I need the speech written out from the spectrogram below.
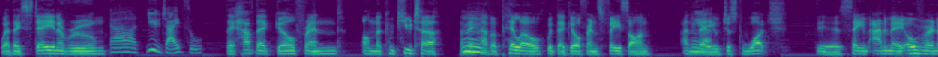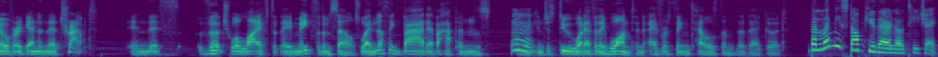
Where they stay in a room, Ah, 御宅族. they have their girlfriend on the computer, and they have a pillow with their girlfriend's face on, and Yeah. they just watch the same anime over and over again, and they're trapped in this virtual life that they make for themselves where nothing bad ever happens. And they can just do whatever they want, and everything tells them that they're good. But let me stop you there though, TJ.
